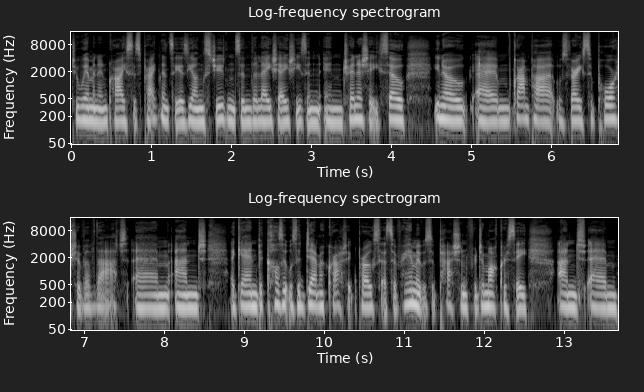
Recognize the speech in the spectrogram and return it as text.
to women in crisis pregnancy as young students in the late eighties in, in Trinity. So you know, um, Grandpa was very supportive of that, um, and again because it was a democratic process. So for him, it was a passion for democracy and um,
